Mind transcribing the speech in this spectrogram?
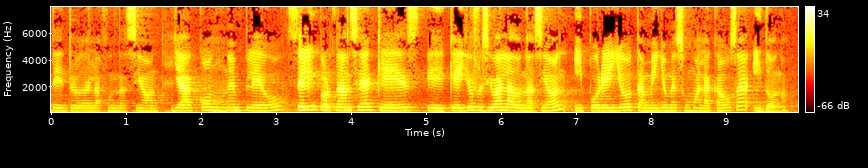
dentro de la fundación ya con un empleo, sé la importancia que es eh, que ellos reciban la donación y por ello también yo me sumo a la causa y dono.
